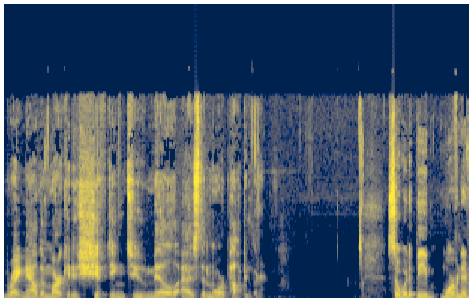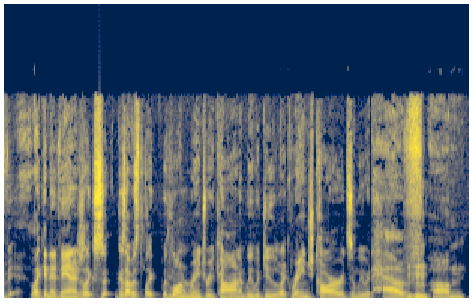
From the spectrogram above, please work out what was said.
right now the market is shifting to mill as the more popular. So would it be more of an like an advantage, like because I was like with long range recon, and we would do like range cards, and we would have, mm-hmm. um,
